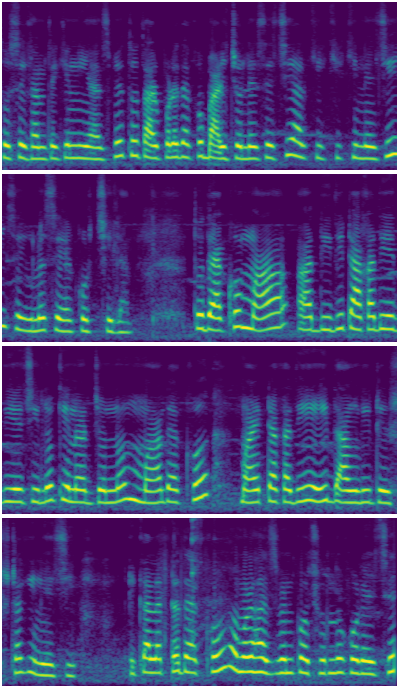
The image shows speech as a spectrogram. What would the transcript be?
তো সেখান থেকে নিয়ে আসবে। তো তারপরে দেখো বাড়ি চলে এসেছি, আর কি কি কিনেছি, সেগুলো শেয়ার করছিলাম। তো দেখো মা আর দিদি টাকা দিয়ে দিয়েছিল কেনার জন্য। মা দেখো মায়ের টাকা দিয়ে এই দাংড়ি ড্রেসটা কিনেছি। এই কালারটা দেখো আমার হাজব্যান্ড পছন্দ করেছে।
